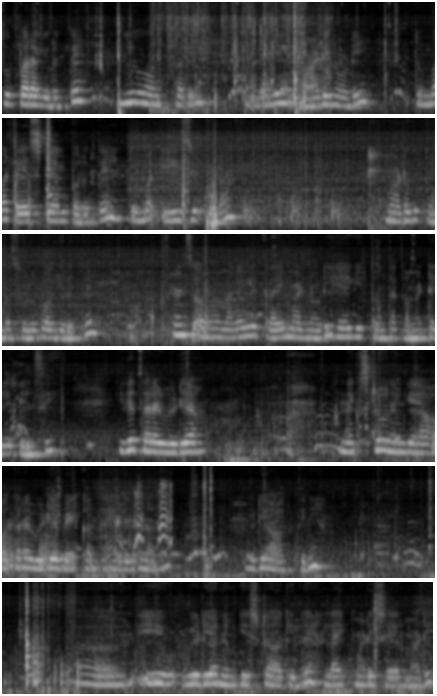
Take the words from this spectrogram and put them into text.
ಸೂಪರಾಗಿರುತ್ತೆ ನೀವು ಒಂದ್ಸರಿ ಮನೇಲಿ ಮಾಡಿ ನೋಡಿ. ತುಂಬ ಟೇಸ್ಟಿಯಾಗಿ ಬರುತ್ತೆ. ತುಂಬ ಈಸಿ ಕೂಡ. ಮಾಡೋದು ತುಂಬ ಸುಲಭವಾಗಿರುತ್ತೆ. ಫ್ರೆಂಡ್ಸ್ ಮನೇಲಿ ಟ್ರೈ ಮಾಡಿ ನೋಡಿ ಹೇಗಿತ್ತು ಅಂತ ಕಮೆಂಟಲ್ಲಿ ತಿಳಿಸಿ. ಇದೇ ಥರ ವಿಡಿಯೋ ನೆಕ್ಸ್ಟು ನಿಮಗೆ ಯಾವ ಥರ ವಿಡಿಯೋ ಬೇಕಂತ ಹೇಳಿದರೆ ನಾನು ವಿಡಿಯೋ ಹಾಕ್ತೀನಿ. ಈ ವಿಡಿಯೋ ನಿಮಗೆ ಇಷ್ಟ ಆಗಿದ್ದರೆ ಲೈಕ್ ಮಾಡಿ ಶೇರ್ ಮಾಡಿ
